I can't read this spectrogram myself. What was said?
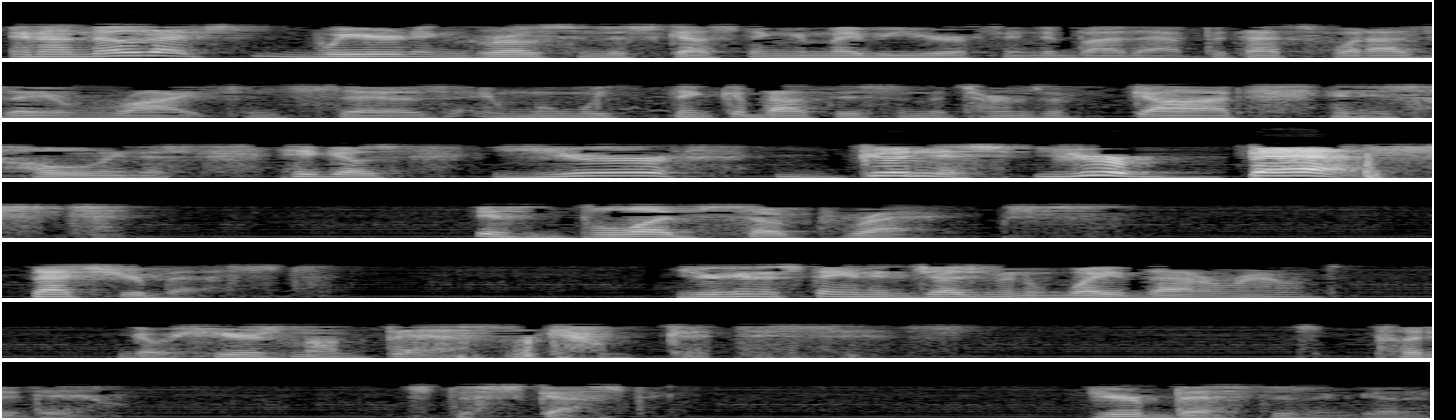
And I know that's weird and gross and disgusting, and maybe you're offended by that, but that's what Isaiah writes and says. And when we think about this in the terms of God and His holiness, He goes, Your goodness, your best is blood soaked rags. That's your best. You're going to stand in judgment and wave that around and go, Here's my best. Look how good this is. Just put it down. It's disgusting. Your best isn't good enough.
